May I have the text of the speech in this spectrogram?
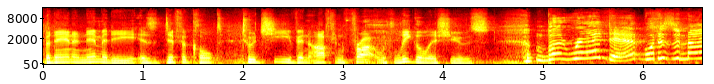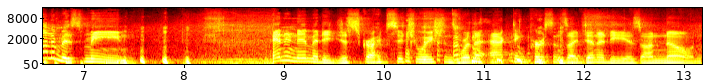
But anonymity is difficult to achieve and often fraught with legal issues. But Rad Dad, what does anonymous mean? Anonymity describes situations where the acting person's identity is unknown.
